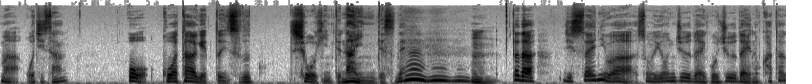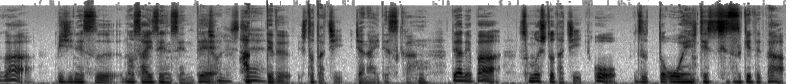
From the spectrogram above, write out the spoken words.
まあおじさんをコアターゲットにする商品ってないんですね、うん、うんうん、ただ実際にはその40代50代の方がビジネスの最前線で張ってる人たちじゃないですか。で、ねうん、であればその人たちをずっと応援してし続けてた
